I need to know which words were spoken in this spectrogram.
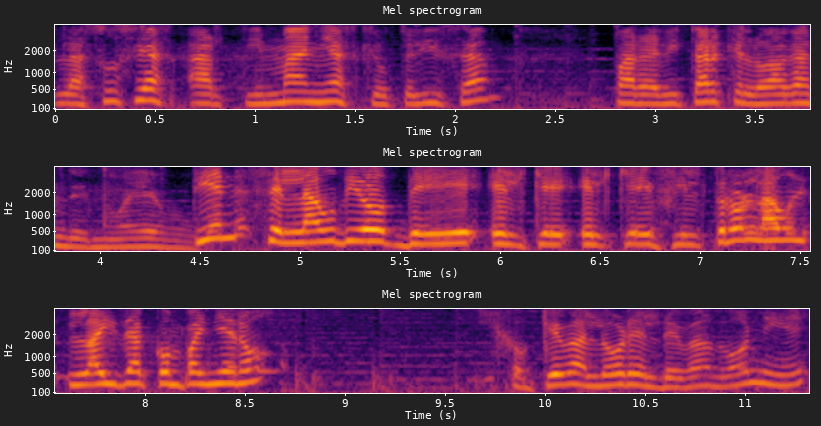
las sucias artimañas que utiliza para evitar que lo hagan de nuevo. ¿Tienes el audio de el que el que filtró la, Laida, compañero? Hijo, qué valor el de Bad Bunny, ¿eh?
